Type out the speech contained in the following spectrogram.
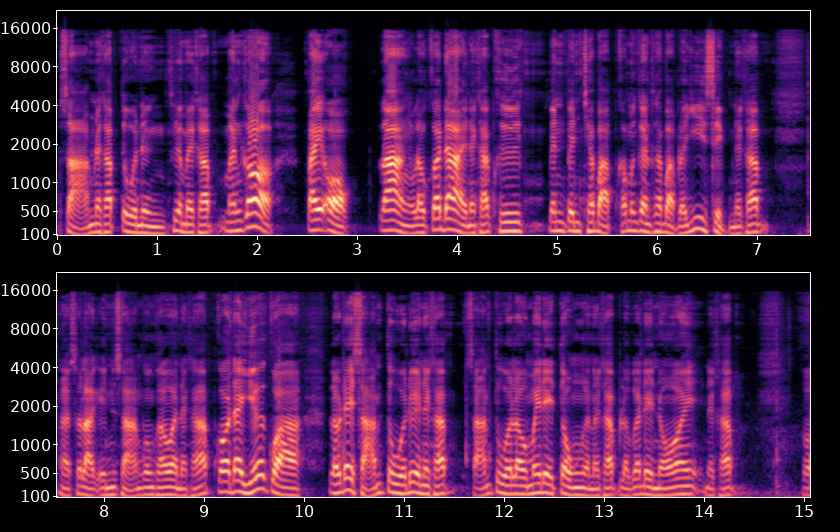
863นะครับ ตัวหนึ่งเชื่อไหมครับ มันก็ไปออก ล่างเราก็ได้นะครับ คือเป็นเป็นฉบับเขาเหมือนกันฉบับละ 20 นะครับอ่าสลาก N3 ของเขาอะนะครับ ก็ได้เยอะกว่าเราได้ 3 ตัวด้วยนะครับ 3 ตัวเราไม่ได้ตรงนะครับ เราก็ได้น้อยนะครับ ก็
